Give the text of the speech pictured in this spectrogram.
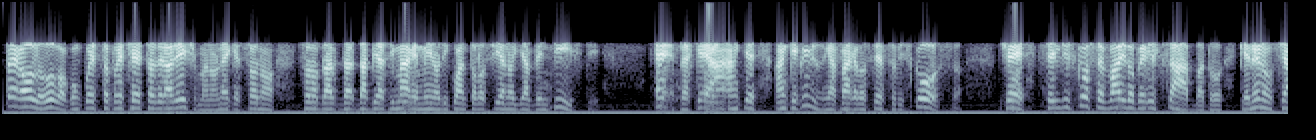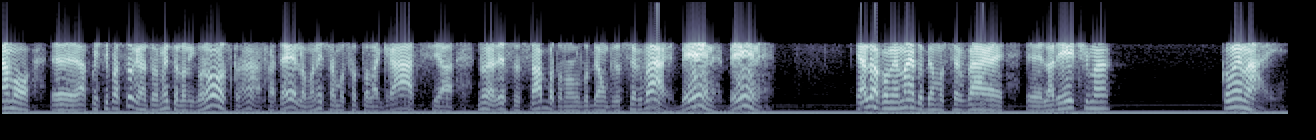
però loro con questo precetto della decima non è che sono, sono da, da, da biasimare meno di quanto lo siano gli avventisti. Eh, perché anche, anche qui bisogna fare lo stesso discorso. Cioè, se il discorso è valido per il sabato, che noi non siamo, eh, a questi pastori naturalmente lo riconoscono, ah fratello, ma noi siamo sotto la grazia, noi adesso il sabato non lo dobbiamo più osservare, bene, bene. E allora come mai dobbiamo osservare eh, la decima? Come mai?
